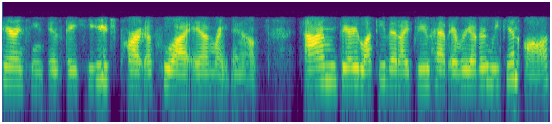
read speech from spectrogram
parenting is a huge part of who I am right now. I'm very lucky that I do have every other weekend off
